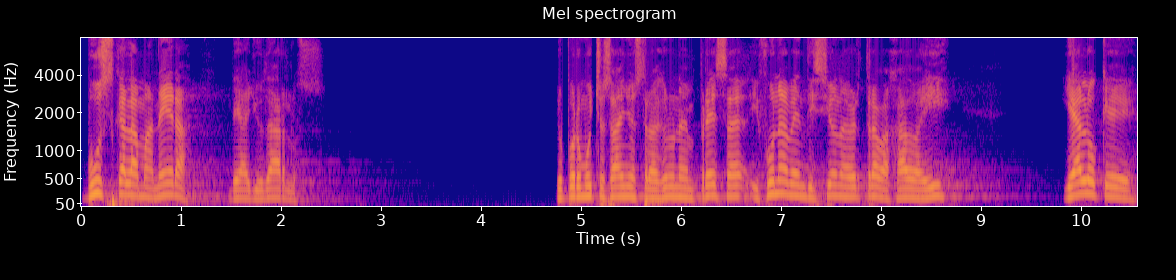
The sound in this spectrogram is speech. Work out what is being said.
busca la manera de ayudarlos. Yo por muchos años trabajé en una empresa y fue una bendición haber trabajado ahí. Y algo que,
